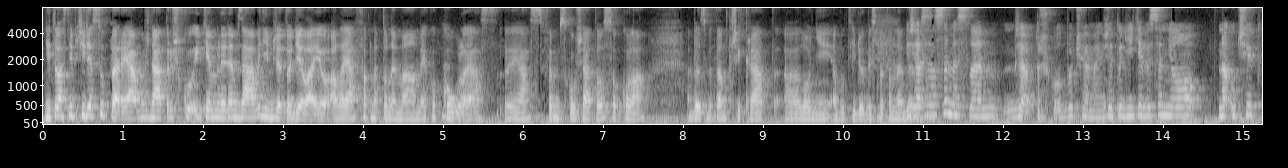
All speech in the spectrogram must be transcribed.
mně to vlastně přijde super, já možná trošku i těm lidem závidím, že to dělají, jo, ale já fakt na to nemám jako koule. Já, já jsem zkoušela toho Sokola a byli jsme tam třikrát uh, loni a od té doby jsme tam nebyli. já si zase myslím, že trošku odbočujeme, že to dítě by se mělo naučit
